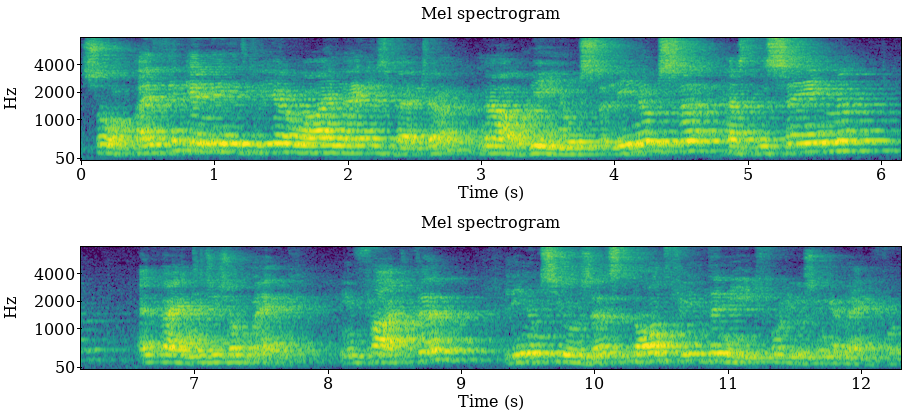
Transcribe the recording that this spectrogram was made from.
So I think I made it clear why Mac is better. Now Linux. Linux has the same advantages of Mac. In fact, Linux users don't feel the need for using a Mac, for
